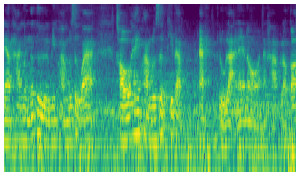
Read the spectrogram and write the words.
แนวทางหนึ่งก็คือมีความรู้สึกว่าเขาให้ความรู้สึกที่แบบอะหรูหราแน่นอนนะครับ แล้วก็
